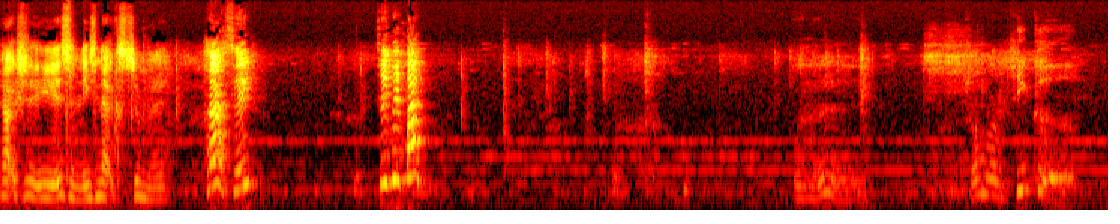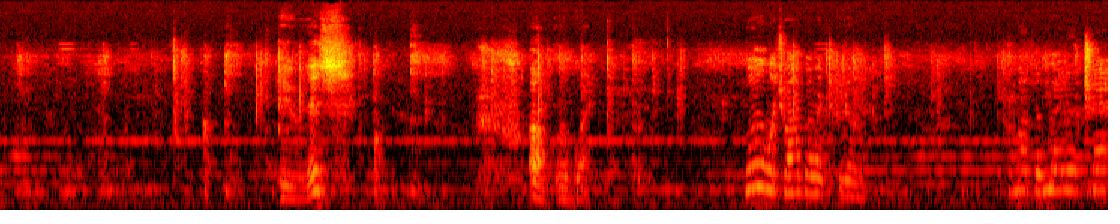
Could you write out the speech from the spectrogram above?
Actually, he isn't. He's next to me. Huh, see? See, big man? Someone seeker. Here it is. Oh, wrong way. Ooh, which way am I meant to be going? I'm at the middle chair.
